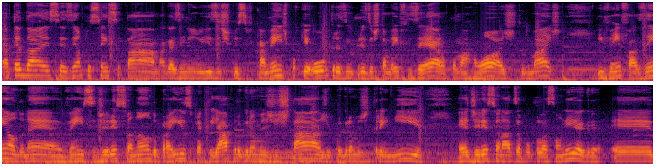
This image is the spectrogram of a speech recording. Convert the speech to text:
até dar esse exemplo sem citar a Magazine Luiza especificamente, porque outras empresas também fizeram, como a Roche e tudo mais, e vem fazendo, né, vem se direcionando para isso, para criar programas de estágio, programas de trainee é, direcionados à população negra. É,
